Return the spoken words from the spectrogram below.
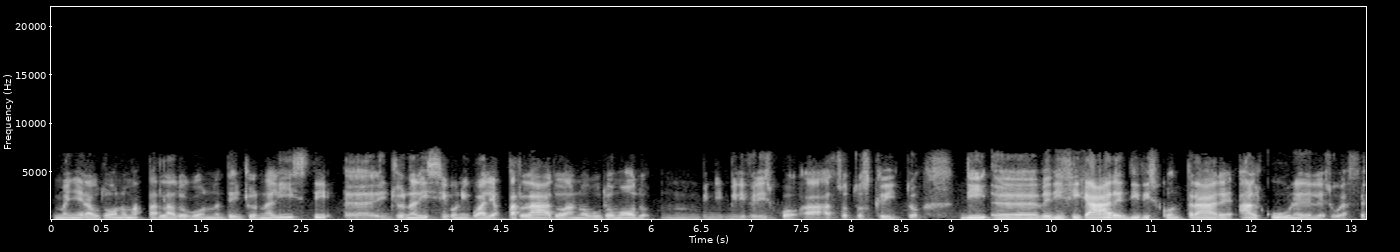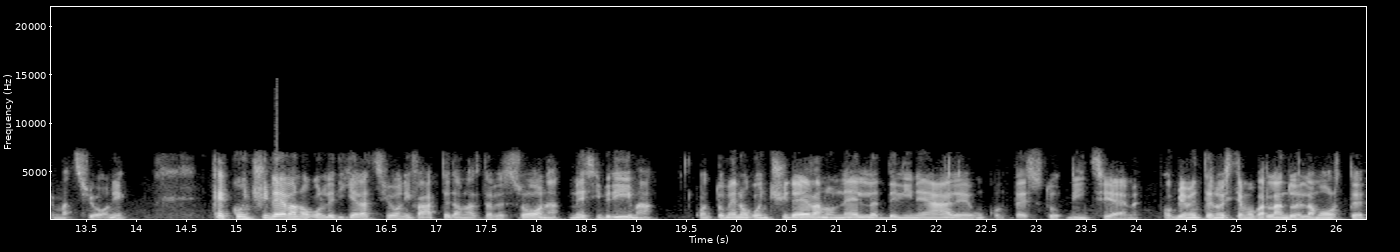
in maniera autonoma ha parlato con dei giornalisti, eh, i giornalisti con i quali ha parlato hanno avuto modo, mh, mm, quindi mi riferisco a, al sottoscritto, di eh, verificare di riscontrare alcune delle sue affermazioni che coincidevano con le dichiarazioni fatte da un'altra persona mesi prima quantomeno coincidevano nel delineare un contesto di insieme. Ovviamente noi stiamo parlando della morte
